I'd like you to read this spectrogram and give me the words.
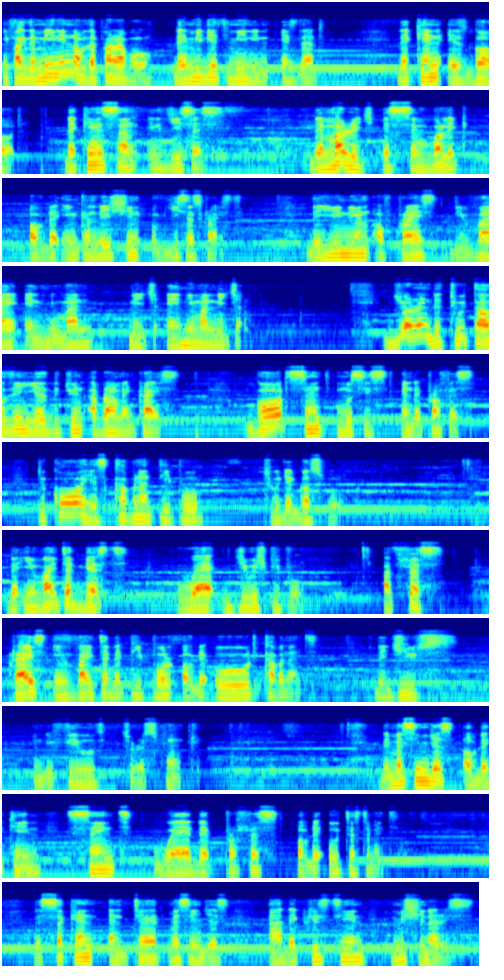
In fact, the meaning of the parable, the immediate meaning is that the king is God, the king's son is Jesus. The marriage is symbolic of the incarnation of Jesus Christ, the union of Christ's divine and human nature and human nature. During the 2000 years between Abraham and Christ, God sent Moses and the prophets to call his covenant people to the gospel. The invited guests were Jewish people. At first, Christ invited the people of the old covenant, the Jews, and they failed to respond. The messengers of the king sent were the prophets of the Old Testament. The second and third messengers are the Christian missionaries.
